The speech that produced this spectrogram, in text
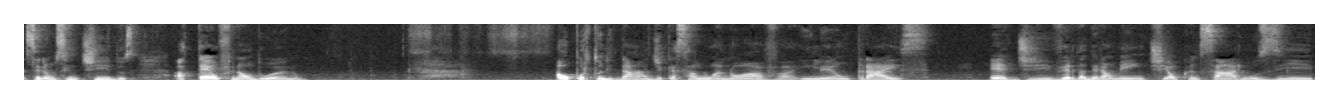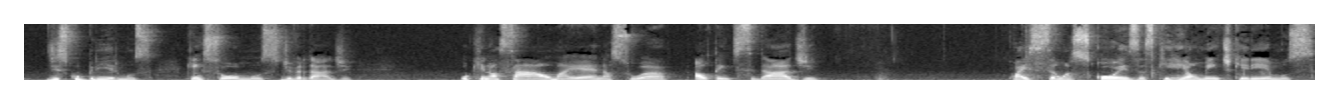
serão sentidos até o final do ano. A oportunidade que essa lua nova em Leão traz é de verdadeiramente alcançarmos e descobrirmos quem somos de verdade o que nossa alma é na sua autenticidade, quais são as coisas que realmente queremos,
